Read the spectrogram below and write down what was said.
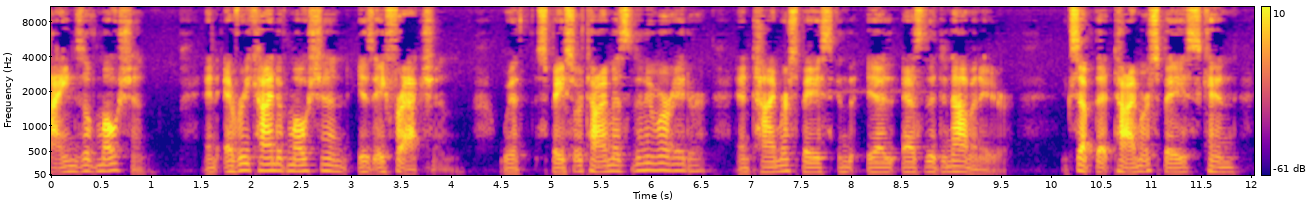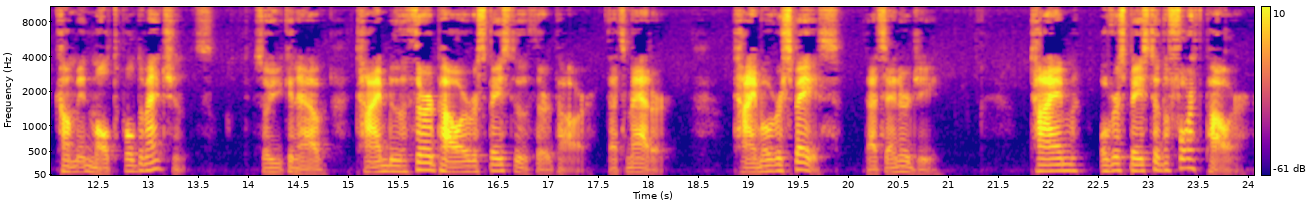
kinds of motion. And every kind of motion is a fraction, with space or time as the numerator and time or space the, as the denominator, except that time or space can come in multiple dimensions. So you can have time to the third power over space to the third power. That's matter. Time over space, that's energy. Time over space to the fourth power,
